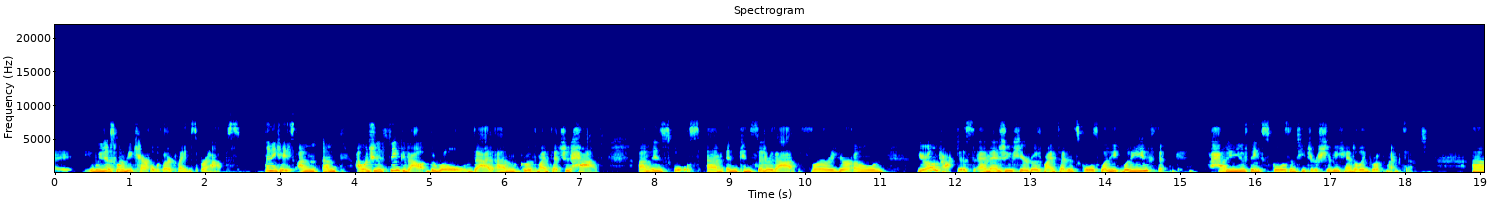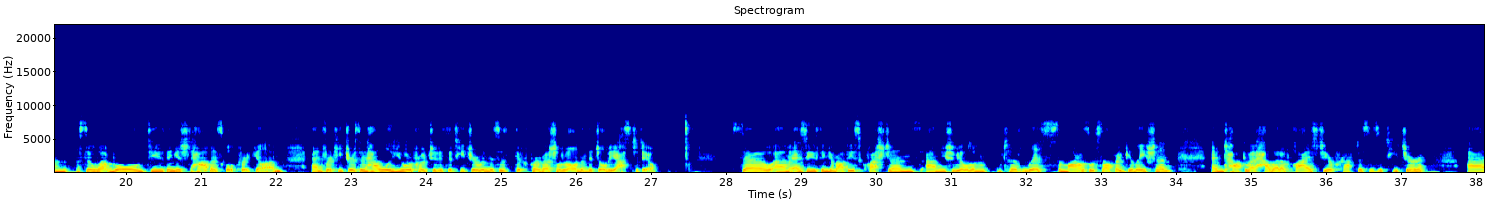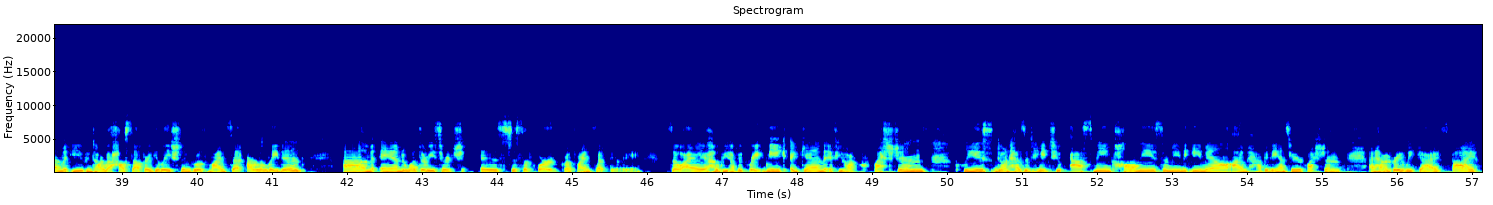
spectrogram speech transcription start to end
we just want to be careful with our claims, perhaps. In any case, I'm, um, I want you to think about the role that um, growth mindset should have um, in schools um, and consider that for your own your own practice. And as you hear growth mindset in schools, what do you, what do you think? How do you think schools and teachers should be handling growth mindset? Um, so, what role do you think it should have in school curriculum and for teachers? And how will you approach it as a teacher when this is the professional development that you'll be asked to do? So um, as you think about these questions, um, you should be able to, to list some models of self-regulation and talk about how that applies to your practice as a teacher. Um, you can talk about how self-regulation and growth mindset are related um, and what the research is to support growth mindset theory. So I hope you have a great week. Again, if you have questions, please don't hesitate to ask me, call me, send me an email. I'm happy to answer your questions. And have a great week, guys. Bye.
